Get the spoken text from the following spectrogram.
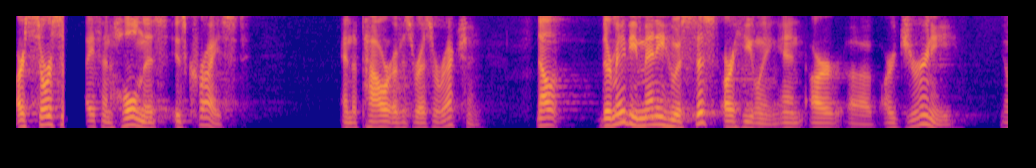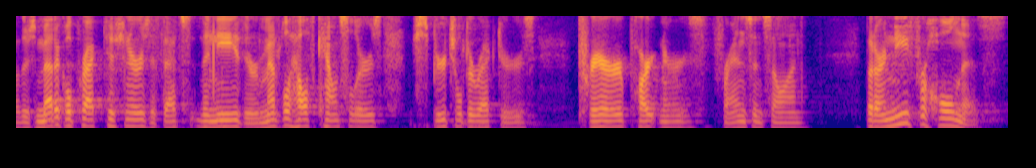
Our source of life and wholeness is Christ and the power of his resurrection. Now, there may be many who assist our healing and our, uh, our journey. Know, there's medical practitioners, if that's the need. There are mental health counselors, spiritual directors, prayer partners, friends, and so on. But our need for wholeness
